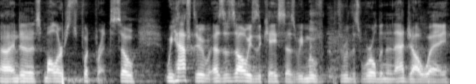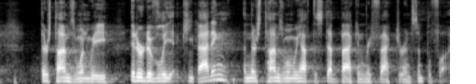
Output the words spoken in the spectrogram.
uh, into a smaller footprint. So we have to, as is always the case, as we move through this world in an agile way, there's times when we iteratively keep adding, and there's times when we have to step back and refactor and simplify.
